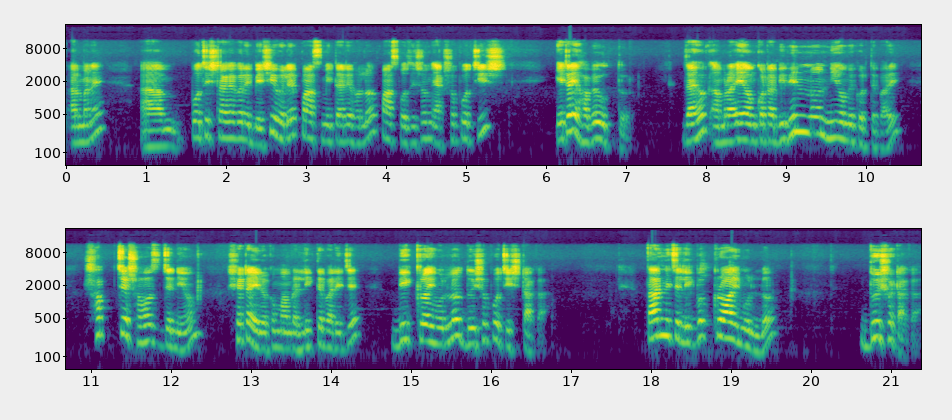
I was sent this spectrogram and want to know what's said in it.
তার মানে পঁচিশ টাকা করে বেশি হলে পাঁচ মিটারে হলো পাঁচ পঁচিশ একশো পঁচিশ। এটাই হবে উত্তর। যাই হোক, আমরা এই অঙ্কটা বিভিন্ন নিয়মে করতে পারি। সবচেয়ে সহজ যে নিয়ম, সেটা এরকম আমরা লিখতে পারি যে বিক্রয় মূল্য দুইশো পঁচিশ টাকা। তার নিচে লিখব ক্রয় মূল্য দুইশো টাকা।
